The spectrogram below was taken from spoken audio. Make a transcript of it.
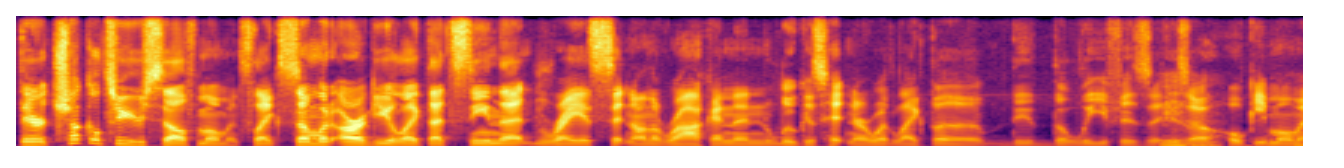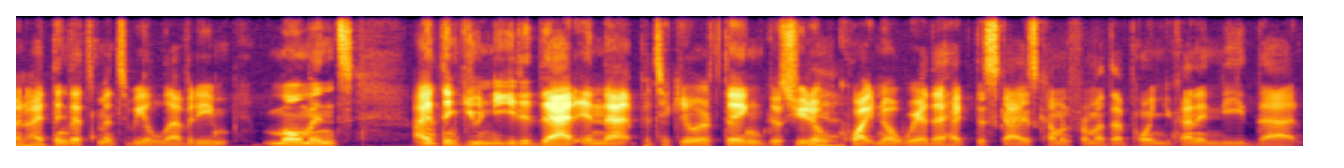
They're chuckle to yourself moments. Like some would argue, like that scene that Rey is sitting on the rock and then Luke is hitting her with like the the, the leaf is is a mm-hmm. hokey moment. I mm-hmm. think that's meant to be a levity moment. I think you needed that in that particular thing because you don't Yeah. quite know where the heck this guy is coming from at that point. You kind of need that.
